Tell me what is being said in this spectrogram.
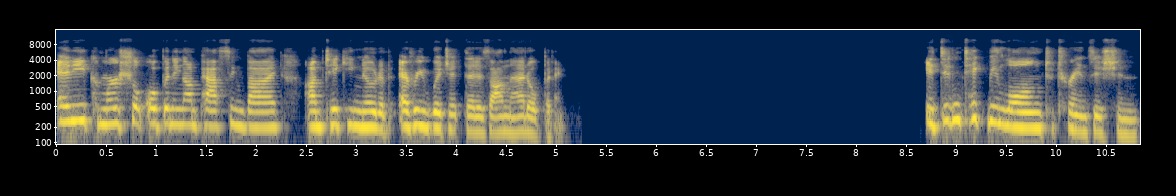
any commercial opening I'm passing by, I'm taking note of every widget that is on that opening. It didn't take me long to transition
